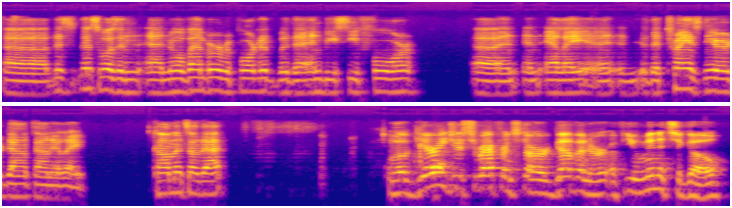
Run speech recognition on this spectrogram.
This this was in November, reported with the NBC4 uh, in, in LA, in the trains near downtown LA. Comments on that? Well, Garry just referenced our governor a few minutes ago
